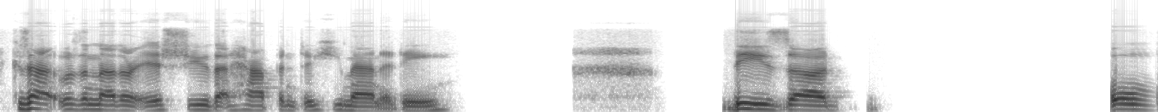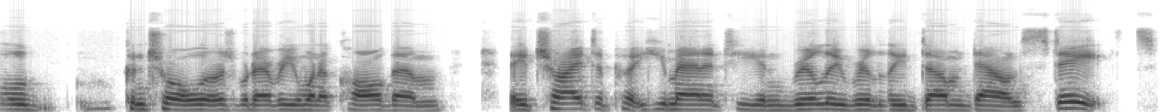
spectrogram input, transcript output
because that was another issue that happened to humanity. These uh, old controllers, whatever you want to call them, they tried to put humanity in really, really dumbed down states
